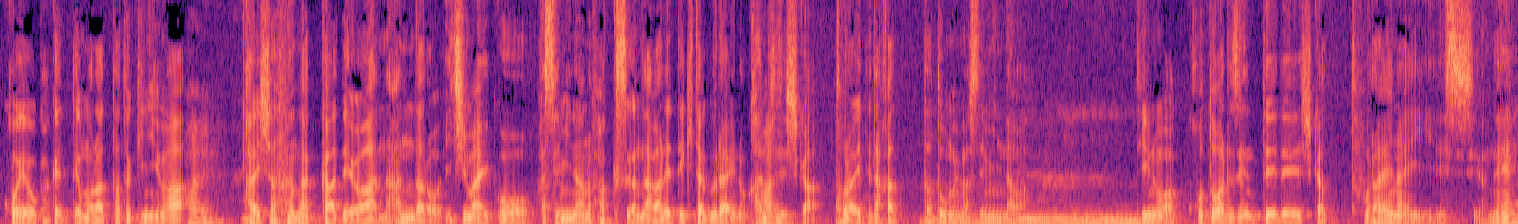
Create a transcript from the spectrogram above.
声をかけてもらった時には、はい。会社の中では何だろう。1枚こうセミナーのファックスが流れてきたぐらいの感じでしか捉えてなかったと思いますねみんなは。っていうのは断る前提でしか捉えないですよね。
